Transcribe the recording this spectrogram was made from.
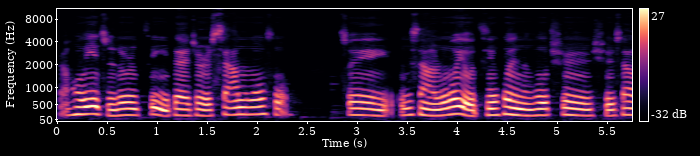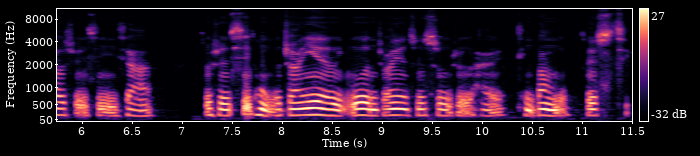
然后一直都是自己在这儿瞎摸索。所以我想，如果有机会能够去学校学习一下，就是系统的专业理论、专业知识，我觉得还挺棒的这个事情，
